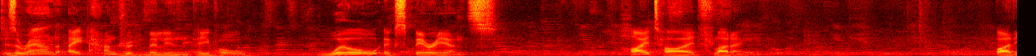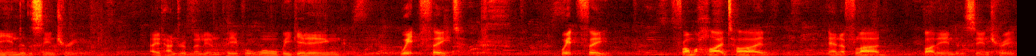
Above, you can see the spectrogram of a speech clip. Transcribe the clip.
is around 800 million people will experience high tide flooding by the end of the century. 800 million people will be getting wet feet, wet feet from a high tide and a flood by the end of the century.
